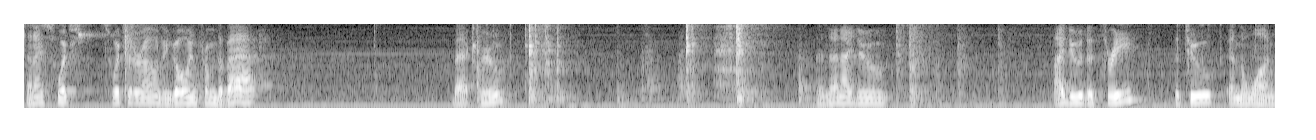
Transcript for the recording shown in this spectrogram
Then I switch switch it around and go in from the back, back through. And then I do, I do the three, the two, and the one.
